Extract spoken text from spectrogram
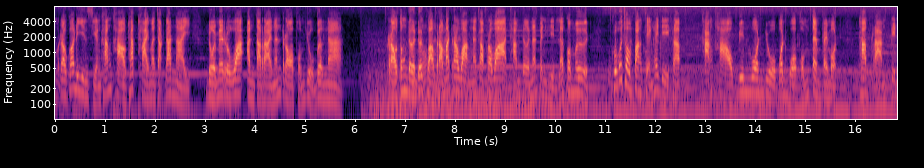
ำเราก็ได้ยินเสียงค้างคาวทักทายมาจากด้านใน โดยไม่รู้ว่าอันตรายนั้นรอผมอยู่เบื้องหน้า เราต้องเดินด้วยความระมัดระวังนะครับ เพราะว่าทางเดินนั้นเป็นหินและก็มืด คุณผู้ชมฟังเสียงให้ดีครับค้างคาวบินวนอยู่บนหัวผมเต็มไปหมด ท่ามกลางกลิ่น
